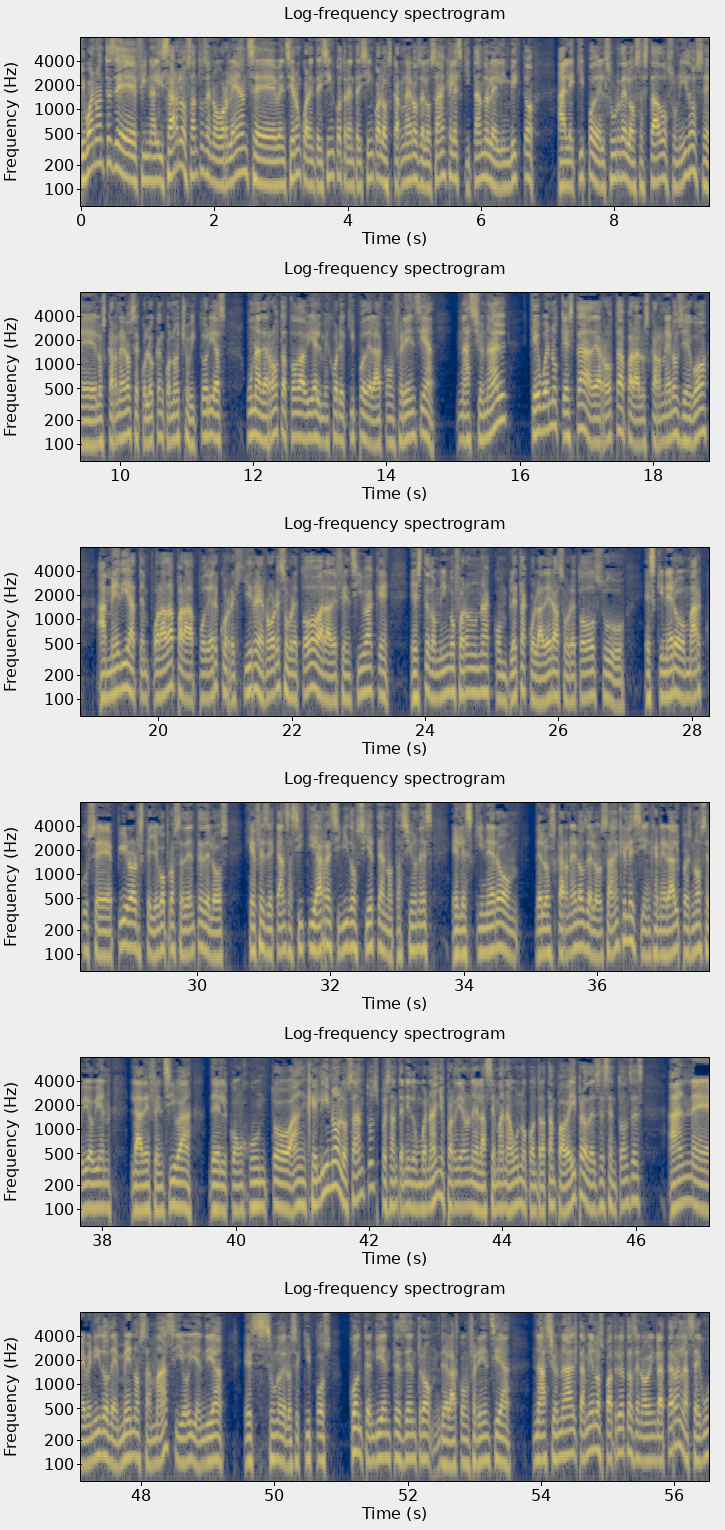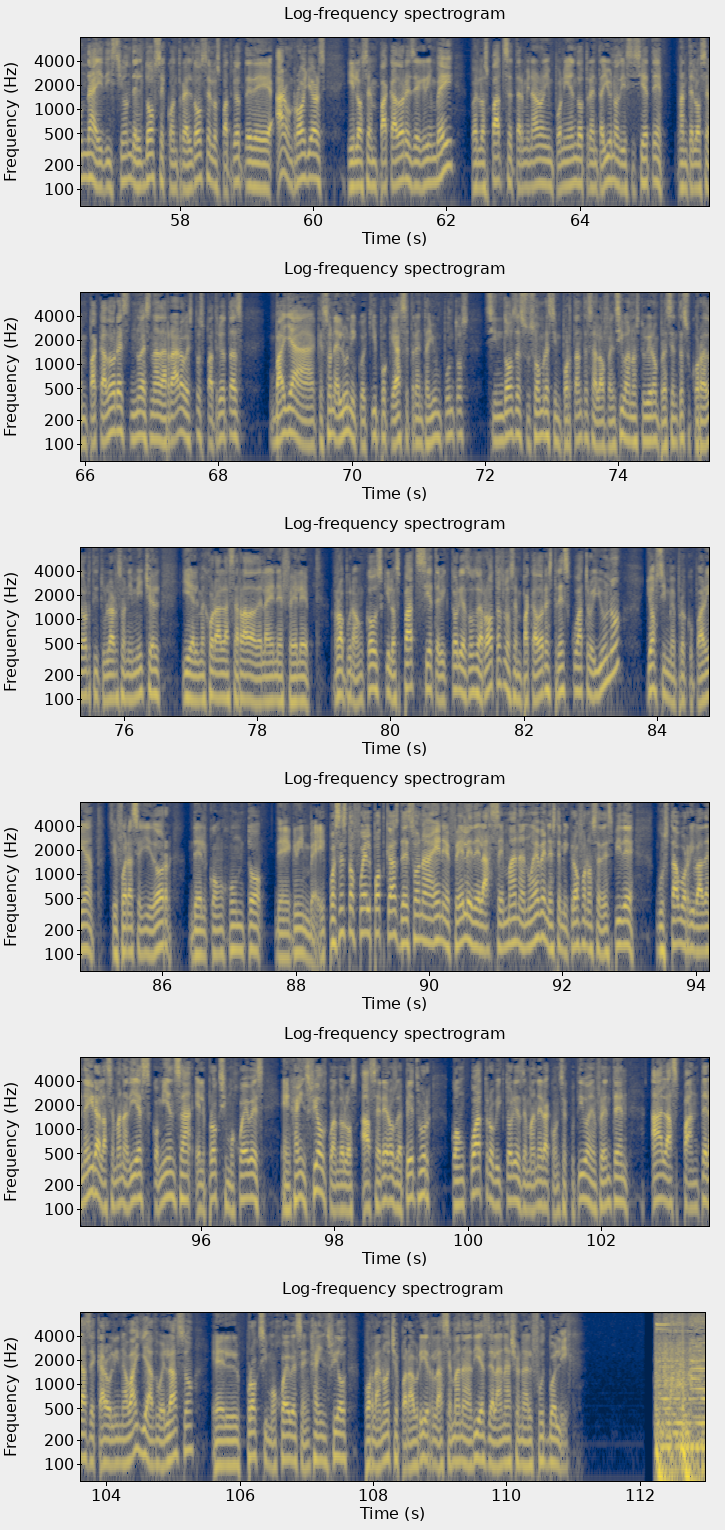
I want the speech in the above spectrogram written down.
Y bueno, antes de finalizar, los Santos de Nueva Orleans se vencieron 45-35 a los Carneros de Los Ángeles, quitándole el invicto al equipo del sur de los Estados Unidos. Eh, los carneros se colocan con ocho victorias, una derrota, todavía el mejor equipo de la conferencia nacional. Qué bueno que esta derrota para los carneros llegó a media temporada para poder corregir errores, sobre todo a la defensiva que este domingo fueron una completa coladera, sobre todo su esquinero Marcus eh, Peters, que llegó procedente de los jefes de Kansas City, ha recibido siete anotaciones. El esquinero de los carneros de Los Ángeles y en general pues no se vio bien la defensiva del conjunto angelino. Los Santos pues han tenido un buen año, perdieron en la semana uno contra Tampa Bay, pero desde ese entonces han eh, venido de menos a más y hoy en día es uno de los equipos contendientes dentro de la conferencia nacional. También los Patriotas de Nueva Inglaterra en la segunda edición del 12 contra el 12, los Patriotas de Aaron Rodgers y los empacadores de Green Bay pues los Pats se terminaron imponiendo 31-17 ante los empacadores. No es nada raro, estos Patriotas, vaya que son el único equipo que hace 31 puntos sin dos de sus hombres importantes a la ofensiva. No estuvieron presentes su corredor titular Sonny Mitchell y el mejor ala cerrada de la NFL, Rob Gronkowski. Los Pats, siete victorias, dos derrotas. Los empacadores, 3, 4 y 1. Yo sí me preocuparía si fuera seguidor del conjunto de Green Bay. Pues esto fue el podcast de Zona NFL de la semana 9. En este micrófono se despide Gustavo Rivadeneira. La semana 10 comienza el próximo jueves en Heinz cuando los acereros de Pittsburgh con cuatro victorias de manera consecutiva enfrenten a las Panteras de Carolina. Vaya duelazo el próximo jueves en Heinz por la noche para abrir la semana 10 de la National Football League.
